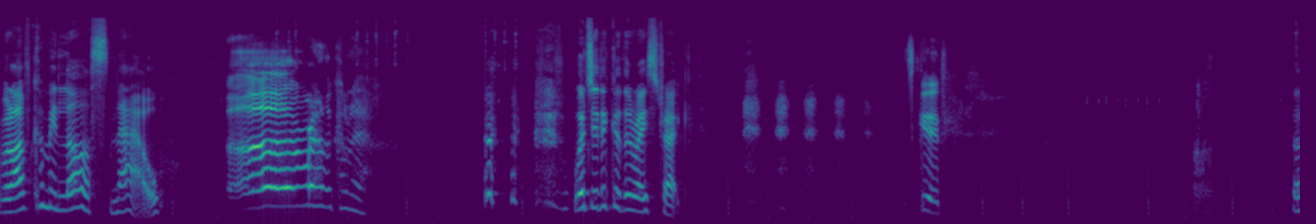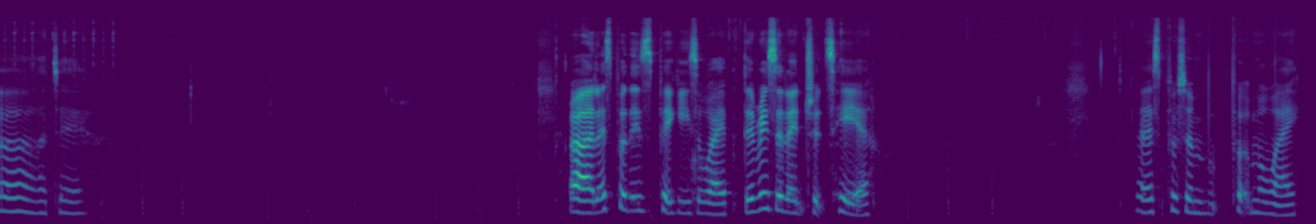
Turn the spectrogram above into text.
Well, I've come in last now. Uh, around the corner. What do you think of the racetrack? It's good. Oh dear. Right, let's put these piggies away. There is an entrance here. Let's put them put them away.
